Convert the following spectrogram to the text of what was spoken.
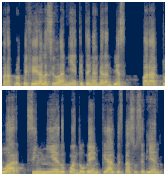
para proteger a la ciudadanía, que tengan garantías para actuar sin miedo cuando ven que algo está sucediendo,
